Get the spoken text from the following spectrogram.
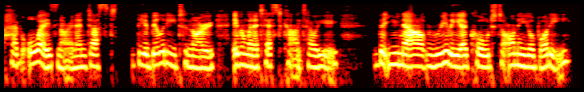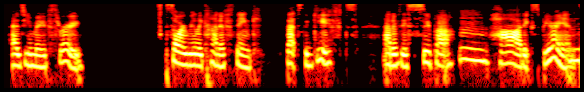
have always known, and just the ability to know, even when a test can't tell you, that you now really are called to honor your body as you move through. So I really kind of think that's the gifts out of this super Mm. hard experience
